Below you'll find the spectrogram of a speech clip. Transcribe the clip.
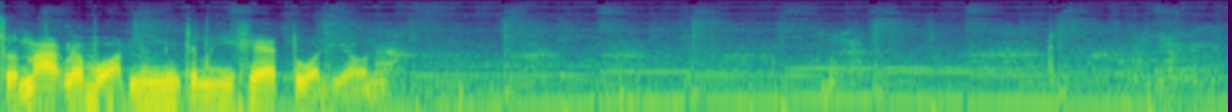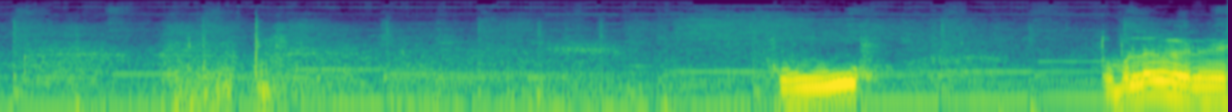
ส่วนมากแล้วบอร์ดหนึงนี่จะมีแค่ตัวเดียวนะโอ้ตัวเบลเลอร์เลย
